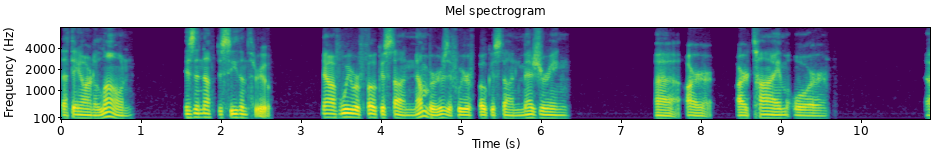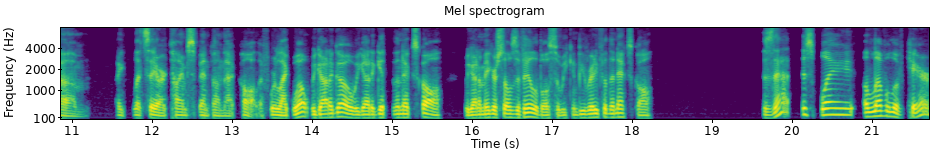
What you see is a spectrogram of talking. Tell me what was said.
that they aren't alone is enough to see them through. Now, if we were focused on numbers, if we were focused on measuring uh, our our time or um, like let's say our time spent on that call, if we're like, well, we got to go, we got to get to the next call, we got to make ourselves available so we can be ready for the next call. Does that display a level of care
